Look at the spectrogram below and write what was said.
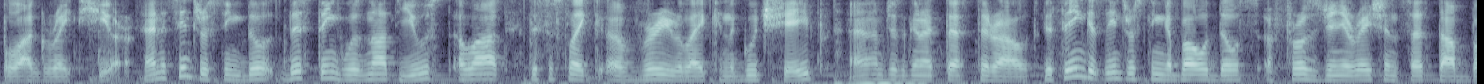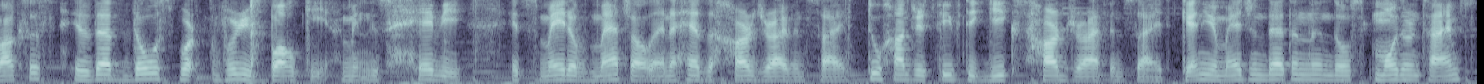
plug right here. And it's interesting though, this thing was not used a lot. This is like a very like in a good shape, and I'm just gonna test it out. The thing is interesting about those first generation set-top boxes is that those were very bulky. I mean it's heavy, it's made of metal and it has a hard drive inside, 250 gigs hard drive inside. Can you imagine that in, in those modern times?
